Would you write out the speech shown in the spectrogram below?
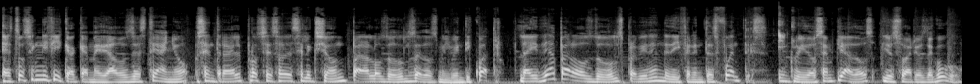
Esto significa que a mediados de este año se entrará el proceso de selección para los doodles de 2024. La idea para los doodles provienen de diferentes fuentes, incluidos empleados y usuarios de Google.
